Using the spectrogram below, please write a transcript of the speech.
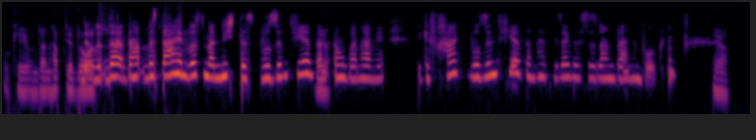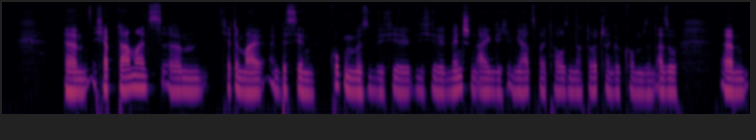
Okay, und dann habt ihr dort. Da, da, bis dahin wusste man nicht, dass, wo sind wir. Dann Ja. irgendwann haben wir gefragt, wo sind wir? Dann hat sie gesagt, das ist Land Brandenburg. Ja. Ähm, ich habe damals, ähm, ich hätte mal ein bisschen gucken müssen, wie viel, wie viel Menschen eigentlich im Jahr 2000 nach Deutschland gekommen sind. Also ähm,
